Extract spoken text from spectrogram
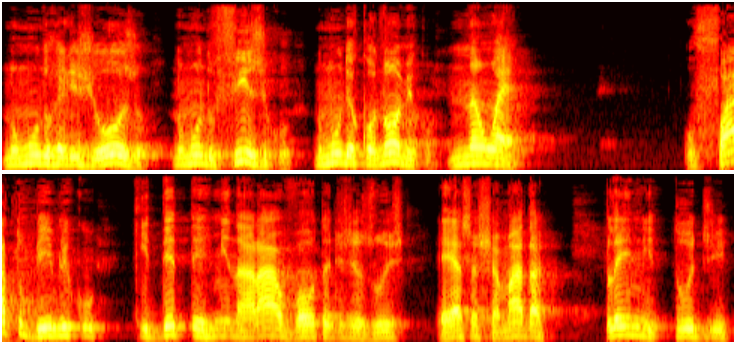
no mundo religioso, no mundo físico, no mundo econômico. Não é. O fato bíblico que determinará a volta de Jesus é essa chamada plenitude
